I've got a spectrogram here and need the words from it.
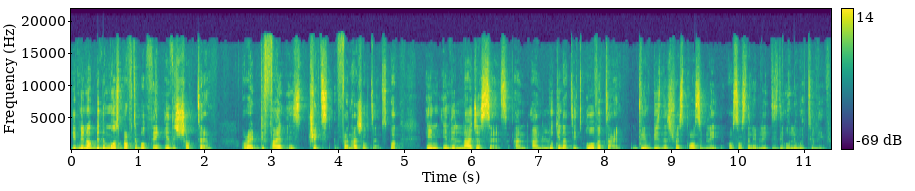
it may not be the most profitable thing in the short term, all right, defined in strict financial terms, but in, in the larger sense and, and looking at it over time, doing business responsibly or sustainably is the only way to live.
